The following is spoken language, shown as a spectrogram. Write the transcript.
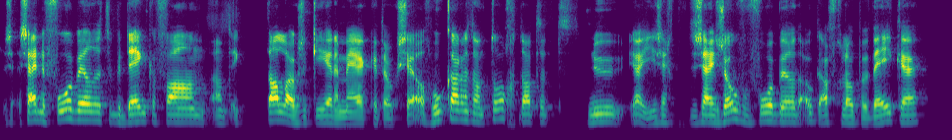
zijn er voorbeelden te bedenken van, want ik talloze keren merk ik het ook zelf. Hoe kan het dan toch dat het nu, ja, je zegt er zijn zoveel voorbeelden, ook de afgelopen weken.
